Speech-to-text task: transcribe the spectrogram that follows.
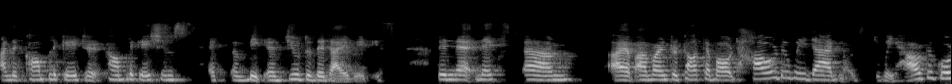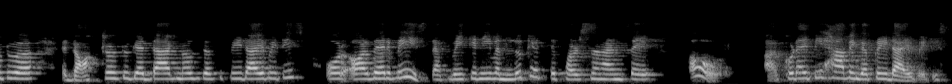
and the complicated complications due to the diabetes. The ne next, um, I, I want to talk about how do we diagnose? Do we have to go to a, a doctor to get diagnosed as pre-diabetes? Or are there ways that we can even look at the person and say, oh, uh, could I be having a pre-diabetes?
